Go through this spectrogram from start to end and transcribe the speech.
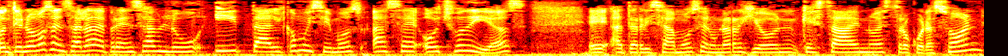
Continuamos en sala de prensa Blue y tal como hicimos hace ocho días, eh, aterrizamos en una región que está en nuestro corazón,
